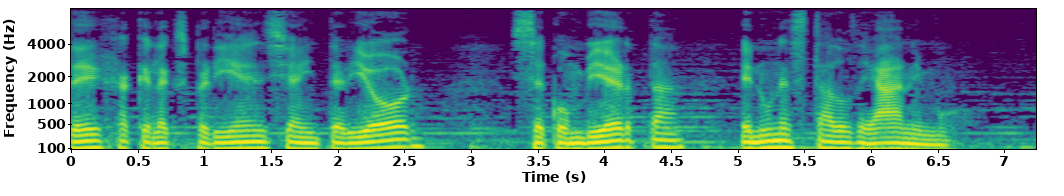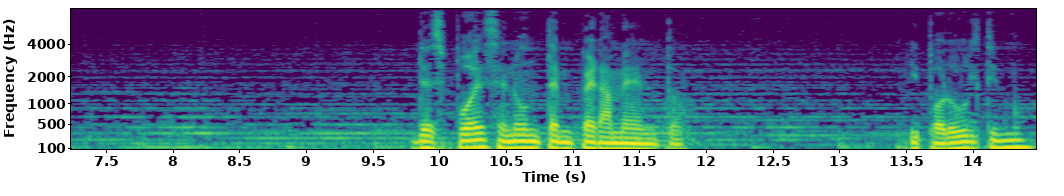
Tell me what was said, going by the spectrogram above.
Deja que la experiencia interior se convierta en un estado de ánimo, después en un temperamento y por último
